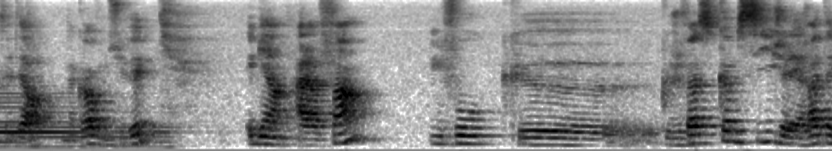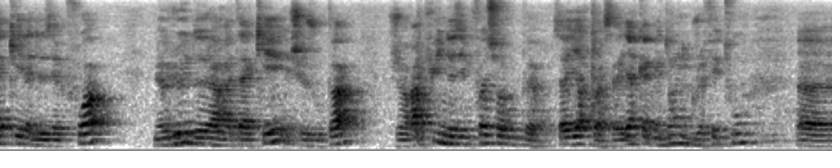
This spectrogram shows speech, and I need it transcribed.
etc. D'accord Vous me suivez? Eh bien, à la fin, il faut que, fasse comme si j'allais rattaquer la deuxième fois, mais au lieu de la rattaquer, je joue pas, je rappuie une deuxième fois sur looper. Ça veut dire quoi? Ça veut dire qu'admettons, je fais tout, euh,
